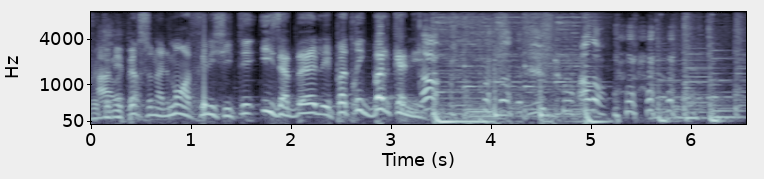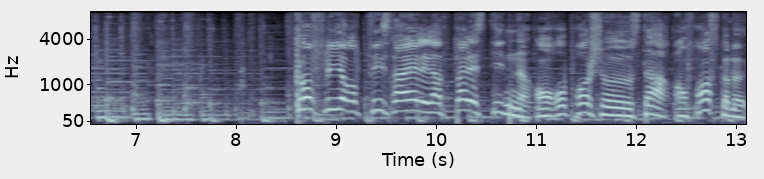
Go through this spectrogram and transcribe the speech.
je Ah tenais ouais. personnellement à féliciter Isabelle et Patrick Balkany. Ah Pardon Conflit entre Israël et la Palestine. On reproche aux stars en France, comme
